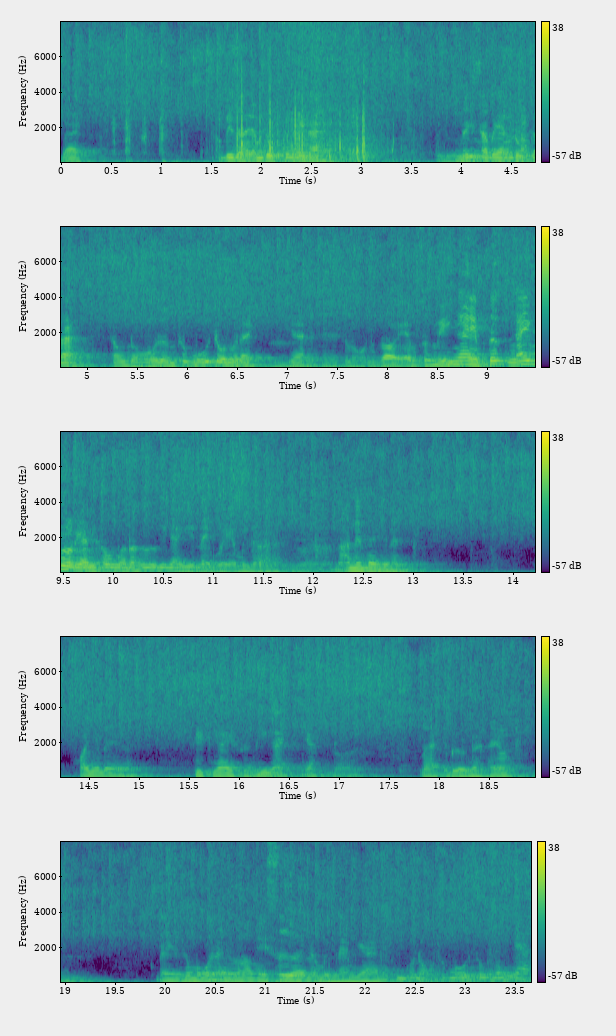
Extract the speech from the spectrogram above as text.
Đây. Bây giờ em đục cái này ra. Lấy xà beng đục ra xong đổ đâm thuốc muối chôn vào đây nhá rồi em xử lý ngay lập tức ngay vào liền. Không là nó hư cái nhà yến này của em bây giờ. Nó ăn đến đây rồi này. Coi như này. Xịt ngay xử lý ngay nhé. Đây cái đường này thấy không? Đây là cái mối này do ngày xưa ấy là mình làm nhà mình cũng có đổ thuốc muối xuống đống nhà.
